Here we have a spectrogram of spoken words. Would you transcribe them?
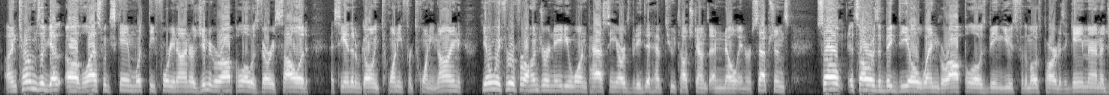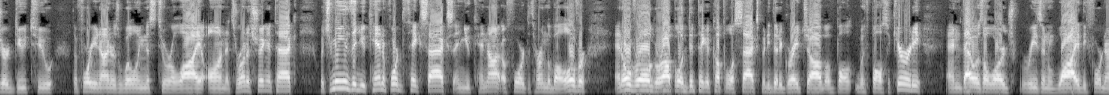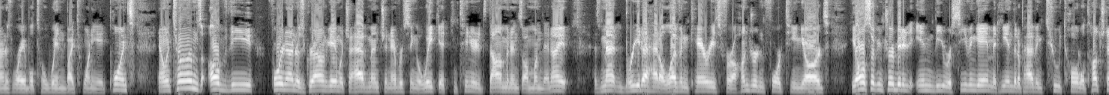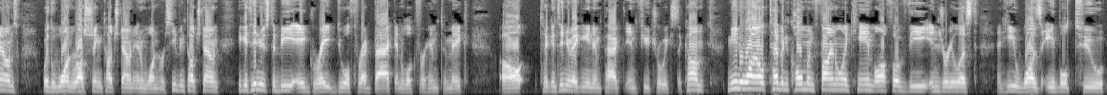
Uh, in terms of, of last week's game with the 49ers, Jimmy Garoppolo was very solid as he ended up going 20 for 29. He only threw for 181 passing yards, but he did have two touchdowns and no interceptions. So it's always a big deal when Garoppolo is being used for the most part as a game manager due to the 49ers' willingness to rely on its rushing attack, which means that you can't afford to take sacks and you cannot afford to turn the ball over. And overall, Garoppolo did take a couple of sacks, but he did a great job of ball, with ball security, and that was a large reason why the 49ers were able to win by 28 points. Now, in terms of the 49ers ground game, which I have mentioned every single week, it continued its dominance on Monday night as Matt Breida had 11 carries for 114 yards. He also contributed in the receiving game, and he ended up having two total touchdowns with one rushing touchdown and one receiving touchdown. He continues to be a great dual threat back, and look for him to make uh, to continue making an impact in future weeks to come. Meanwhile, Tevin Coleman finally came off of the injury list, and he was able to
